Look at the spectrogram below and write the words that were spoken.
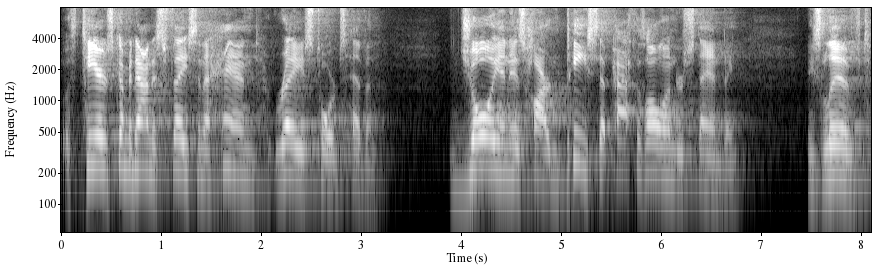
with tears coming down his face and a hand raised towards heaven, joy in his heart and peace that passeth all understanding. He's lived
